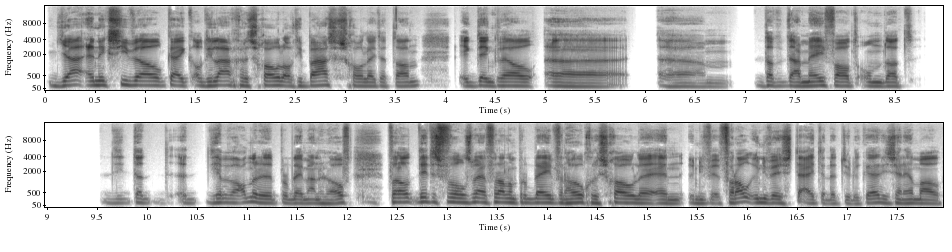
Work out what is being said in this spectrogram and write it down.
Ja, en ik zie wel, kijk, op die lagere scholen, of die basisschool heet het dan. Ik denk wel eh, ehm, dat het daar meevalt, omdat die, dat, eh, die hebben wel andere problemen aan hun hoofd. Vooral, dit is volgens mij vooral een probleem van hogere scholen en vooral universiteiten natuurlijk. Hè. Die zijn helemaal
